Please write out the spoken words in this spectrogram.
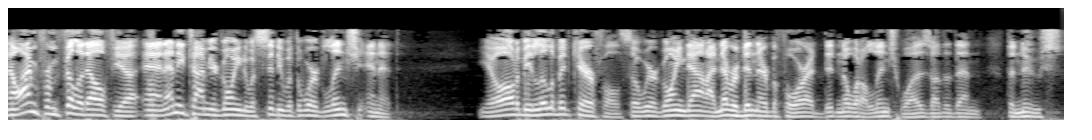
Now I'm from Philadelphia and anytime you're going to a city with the word lynch in it, you ought to be a little bit careful. So we were going down. I'd never been there before. I didn't know what a lynch was other than the noose.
